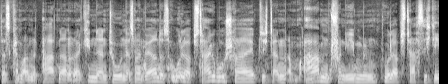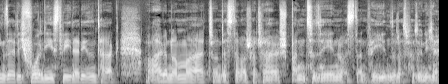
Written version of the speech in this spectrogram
das kann man mit Partnern oder Kindern tun, dass man während des Urlaubs Tagebuch schreibt, sich dann am Abend von jedem Urlaubstag sich gegenseitig vorliest, wie jeder diesen Tag wahrgenommen hat. Und das ist dann manchmal total spannend zu sehen, was dann für jeden so das persönliche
